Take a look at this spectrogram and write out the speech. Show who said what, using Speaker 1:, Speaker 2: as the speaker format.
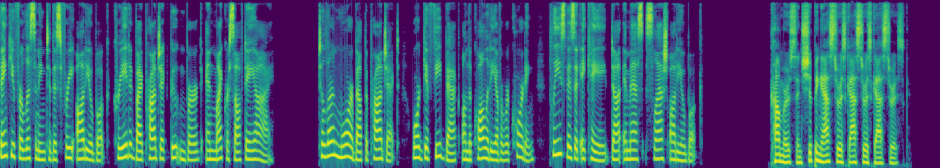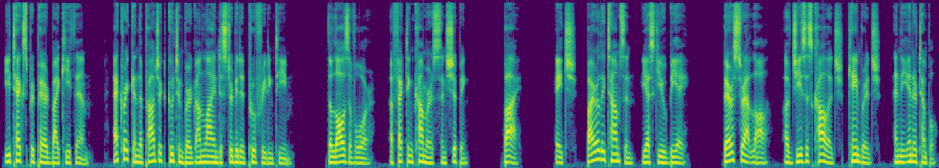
Speaker 1: Thank you for listening to this free audiobook created by Project Gutenberg and Microsoft AI. To learn more about the project or give feedback on the quality of a recording, please visit aka.ms/audiobook.
Speaker 2: Commerce and Shipping asterisk asterisk asterisk. E-text prepared by Keith M. Eckrich and the Project Gutenberg online distributed proofreading team. The Laws of War, Affecting Commerce and Shipping. By H. Byerly Thompson, ESQ BA. Barrister at Law, of Jesus College, Cambridge, and the Inner Temple.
